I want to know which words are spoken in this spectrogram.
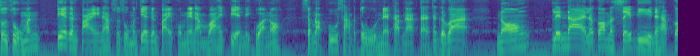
ส่วนสูงมันเตี้ยเกันไปนะครับ ส่วนสูงมันเตี้ยเกันไป ผมแนะนำว่าให้เปลี่ยนดีกว่าเนาะสำหรับผู้สาประตูนะครับนะ แต่ถ้าเกิดว่าน้อง เล่นได้แล้วก็มันเซฟดีนะครับก็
